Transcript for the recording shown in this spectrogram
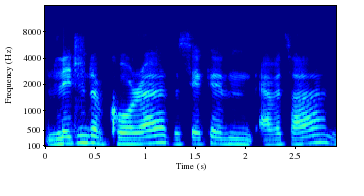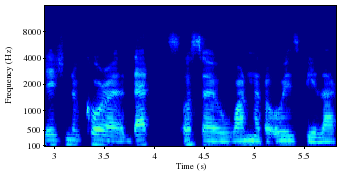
Legend of Korra, the second Avatar, Legend of Korra, that's also one that'll always be like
